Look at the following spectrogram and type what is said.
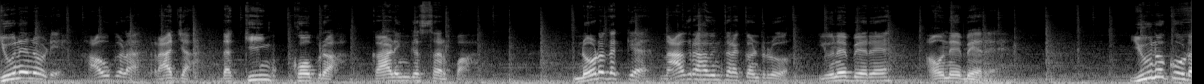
ಇವನೇ ನೋಡಿ, ಹಾವುಗಳ ರಾಜ, ದ ಕಿಂಗ್ ಕೋಬ್ರಾ, ಕಾಳಿಂಗ ಸರ್ಪ. ನೋಡೋದಕ್ಕೆ ನಾಗರ ಹಾವಿನ ಥರ ಕಂಡ್ರು ಇವನೇ ಬೇರೆ, ಅವನೇ ಬೇರೆ. ಇವನು ಕೂಡ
